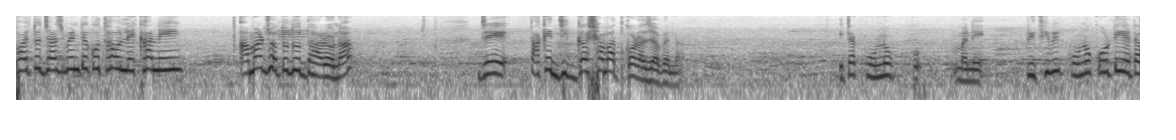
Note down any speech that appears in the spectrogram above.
হয়তো জাজমেন্টে কোথাও লেখা নেই। আমার যতদূর ধারণা যে তাকে জিজ্ঞাসাবাদ করা যাবে না। এটা কোনো মানে পৃথিবীর কোনো কোর্টই এটা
